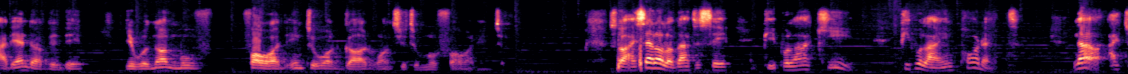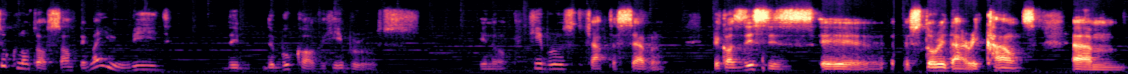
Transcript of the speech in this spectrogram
at the end of the day, you will not move forward into what God wants you to move forward into. So I said all of that to say people are key, people are important. Now, I took note of something. When you read the, the book of Hebrews, you know, Hebrews chapter 7, because this is a, a story that recounts um,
